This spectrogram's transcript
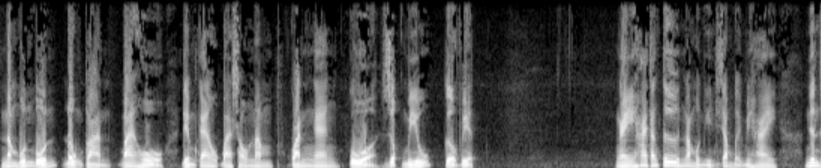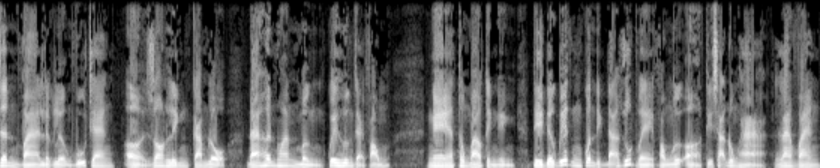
544, Động Toàn, Ba Hồ, điểm cao 365, Quán Ngang, Của, Dốc Miếu, Cửa Việt. Ngày 2 tháng 4 năm 1972, nhân dân và lực lượng vũ trang ở Do Linh, Cam Lộ đã hân hoan mừng quê hương giải phóng. Nghe thông báo tình hình thì được biết quân địch đã rút về phòng ngự ở thị xã Đông Hà, La Vang,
